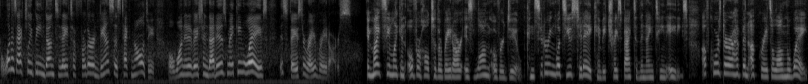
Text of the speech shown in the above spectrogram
But what is actually being done today to further advance this technology? Well, one innovation that is making waves is phased array radars. It might seem like an overhaul to the radar is long overdue, considering what's used today can be traced back to the 1980s. Of course, there have been upgrades along the way,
